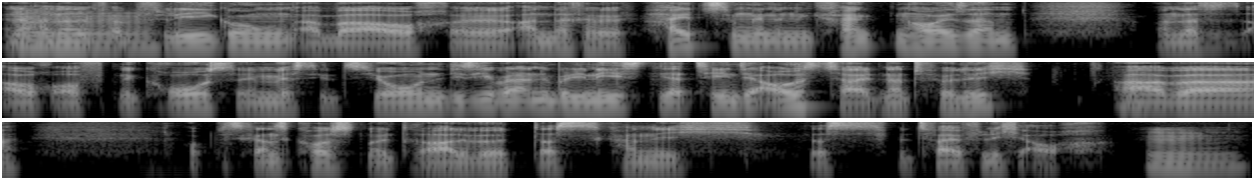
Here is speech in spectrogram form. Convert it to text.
einer mhm. anderen Verpflegung, aber auch äh, andere Heizungen in den Krankenhäusern. Und das ist auch oft eine große Investition, die sich aber dann über die nächsten Jahrzehnte auszahlt natürlich. Aber ob das ganz kostenneutral wird, das kann ich, das bezweifle ich auch. Mhm.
